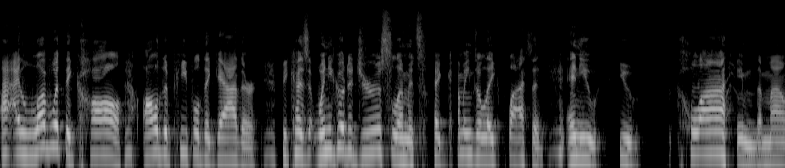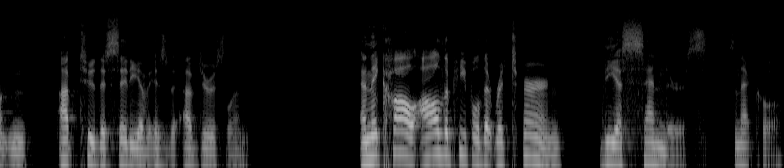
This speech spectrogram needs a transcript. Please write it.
I love what they call all the people that gather because when you go to Jerusalem, it's like coming to Lake Placid and you, you climb the mountain up to the city of, of Jerusalem. And they call all the people that return the ascenders. Isn't that cool?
